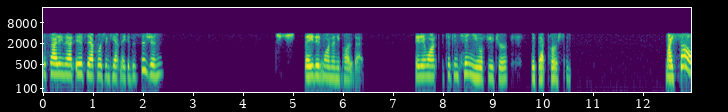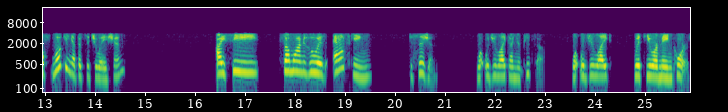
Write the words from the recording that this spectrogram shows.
deciding that if that person can't make a decision, they didn't want any part of that. They didn't want to continue a future with that person. Myself, looking at the situation, I see someone who is asking decision. What would you like on your pizza? What would you like with your main course?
